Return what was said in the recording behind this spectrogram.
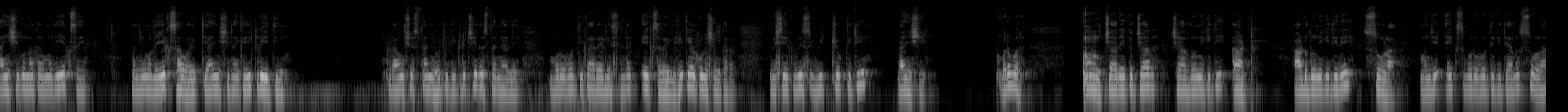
ऐंशी गुणाकारमध्ये एक्स आहे. म्हणजे मला एक्स हवा आहे ते ऐंशी नाही का इकडे येतील. इकडे अंशस्थानी होते तिकडे छेदस्थानी आले. बरोबर ते काय राहिले शिल्लक एक्स राहिले. हे कॅल्क्युलेशन करा. वीस एकवीस वीस चोक किती? ऐंशी. बरोबर? चार एक चार चार दोन्ही किती? आठ. आठ दोन्ही किती रे? सोळा. म्हणजे एक्स बरोबर ते किती आलं? सोळा.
